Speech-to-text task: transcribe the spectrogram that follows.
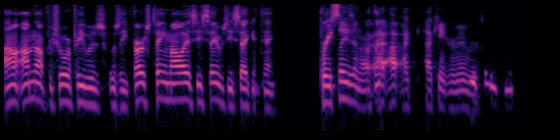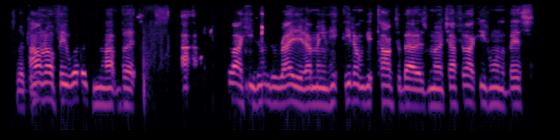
I, am not for sure if he was was he first team All SEC or was he second team preseason or I, I, I, I can't remember. Looking. I don't know if he was or not, but I, I feel like he's underrated. I mean, he, he don't get talked about as much. I feel like he's one of the best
